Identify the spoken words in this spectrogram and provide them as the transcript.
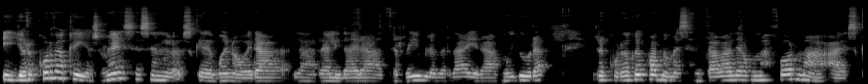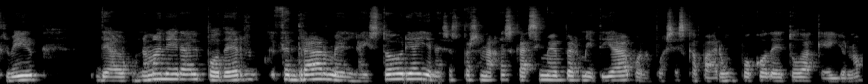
Y yo recuerdo aquellos meses en los que, bueno, era, la realidad era terrible, ¿verdad? Y era muy dura. Recuerdo que cuando me sentaba de alguna forma a escribir, de alguna manera el poder centrarme en la historia y en esos personajes casi me permitía, bueno, pues escapar un poco de todo aquello, ¿no?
